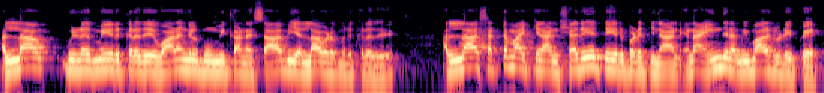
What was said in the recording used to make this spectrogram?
அல்லாவிடமே இருக்கிறது வானங்கள் பூமிக்கான சாவி அல்லாவிடம் இருக்கிறது. அல்லாஹ் சட்டமாக்கினான் ஷரியத்தை ஏற்படுத்தினான் என ஐந்து நபிமார்களுடைய பெயர்.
